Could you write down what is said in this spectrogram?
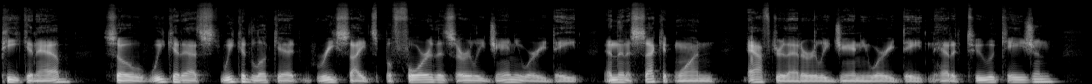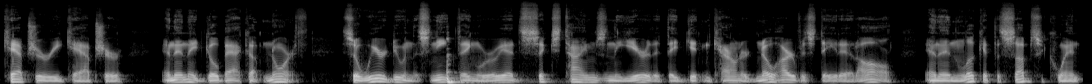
peak and ebb. So we could ask, we could look at resites before this early January date, and then a second one after that early January date, and had a two occasion capture recapture, and then they'd go back up north. So we were doing this neat thing where we had six times in the year that they'd get encountered, no harvest data at all, and then look at the subsequent,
